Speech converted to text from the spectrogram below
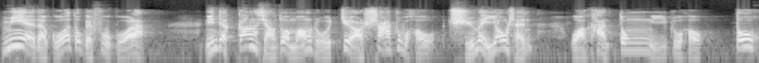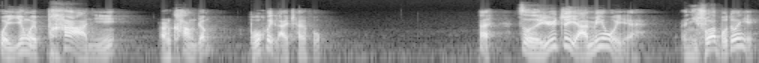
灭的国都给复国了。您这刚想做盟主，就要杀诸侯，取媚妖神。我看东夷诸侯都会因为怕你而抗争，不会来臣服。哎，子瑜之言谬也。你说不对。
